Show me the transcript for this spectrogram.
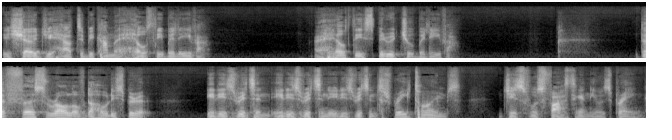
He showed you how to become a healthy believer, a healthy spiritual believer. The first role of the Holy Spirit, it is written, it is written, it is written three times. Jesus was fasting and he was praying.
